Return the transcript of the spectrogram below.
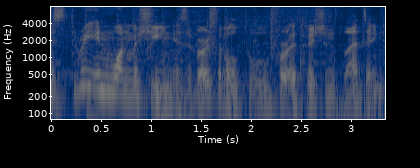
This 3-in-1 machine is a versatile tool for efficient planting.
